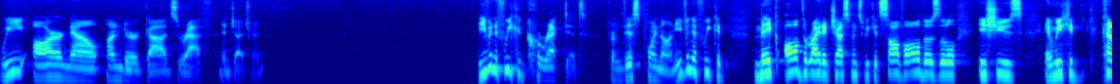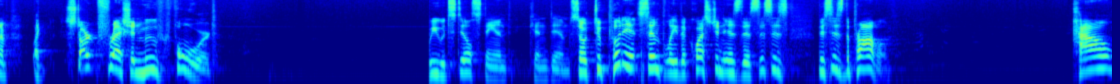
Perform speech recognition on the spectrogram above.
we are now under God's wrath and judgment. Even if we could correct it from this point on, even if we could make all the right adjustments, we could solve all those little issues, and we could kind of like start fresh and move forward, we would still stand condemned. So to put it simply, the question is this this is this is the problem. How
